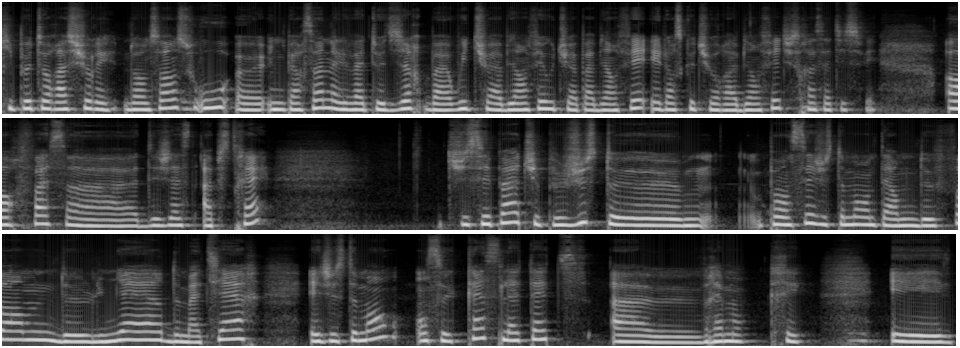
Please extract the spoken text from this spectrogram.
qui peut te rassurer, dans le sens où euh, une personne, elle va te dire, bah oui, tu as bien fait ou tu as pas bien fait, et lorsque tu auras bien fait, tu seras satisfait. Or, face à des gestes abstraits, tu sais pas, tu peux juste euh, penser justement en termes de forme, de lumière, de matière. Et justement, on se casse la tête à euh, vraiment créer. Et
